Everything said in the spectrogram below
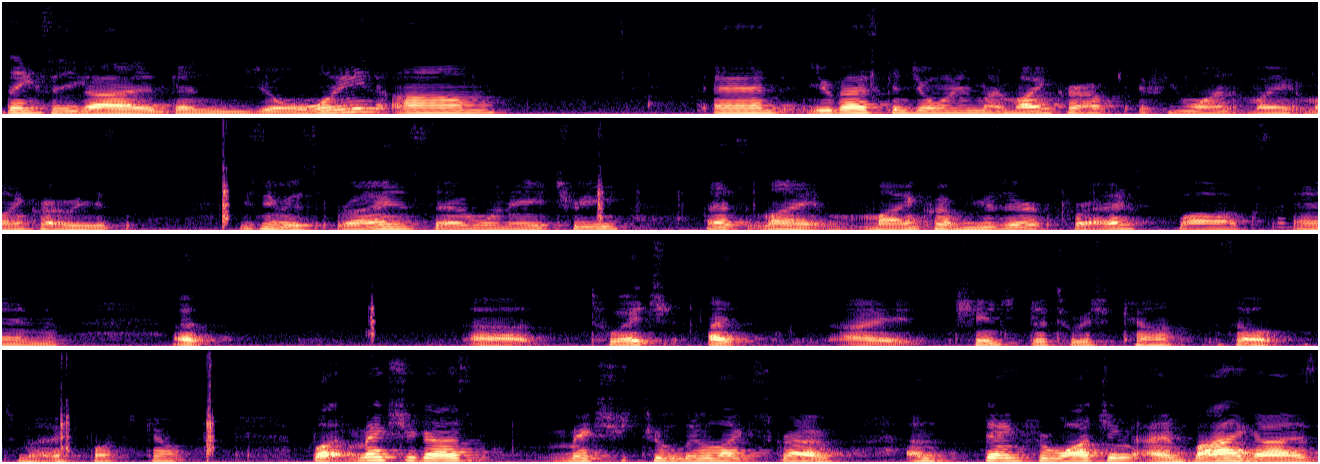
things so you guys can join. Um, and you guys can join my Minecraft if you want. My Minecraft is username is Ryan7183. That's my Minecraft user for Xbox and uh, uh, Twitch. I I changed the Twitch account so to my Xbox account. But make sure you guys make sure to leave a like, subscribe. And thanks for watching and bye guys.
